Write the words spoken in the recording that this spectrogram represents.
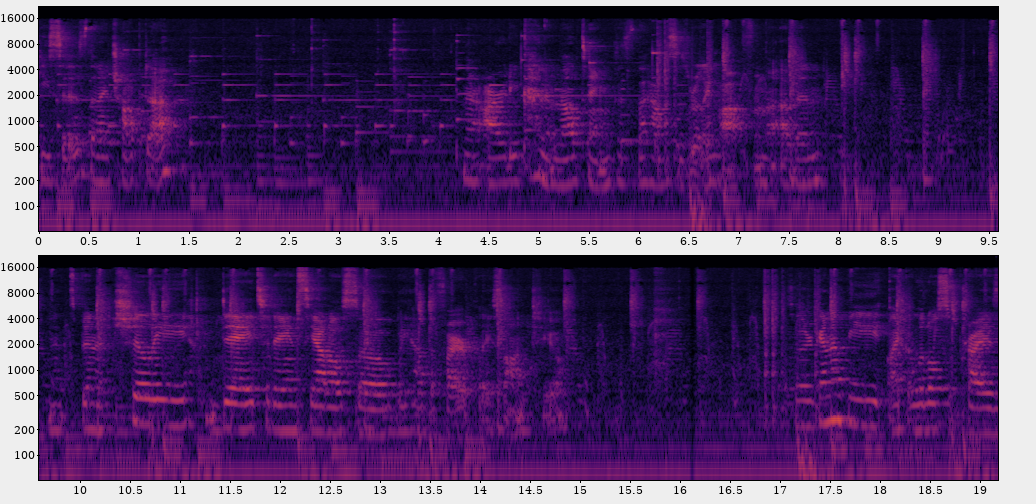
pieces that I chopped up. They're already kind of melting because the house is really hot from the oven. And it's been a chilly day today in Seattle, so we have the fireplace on too. They're gonna be like a little surprise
